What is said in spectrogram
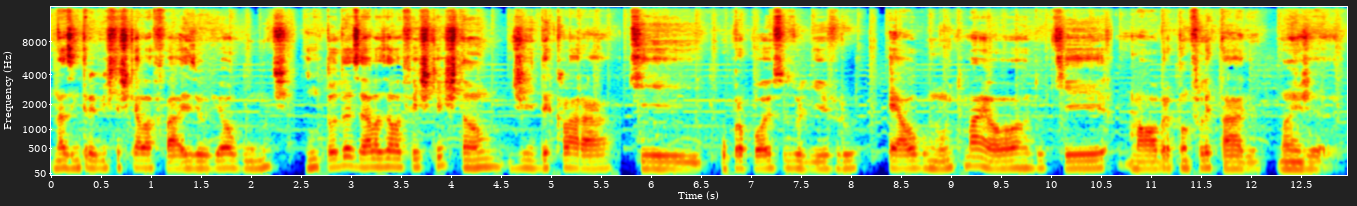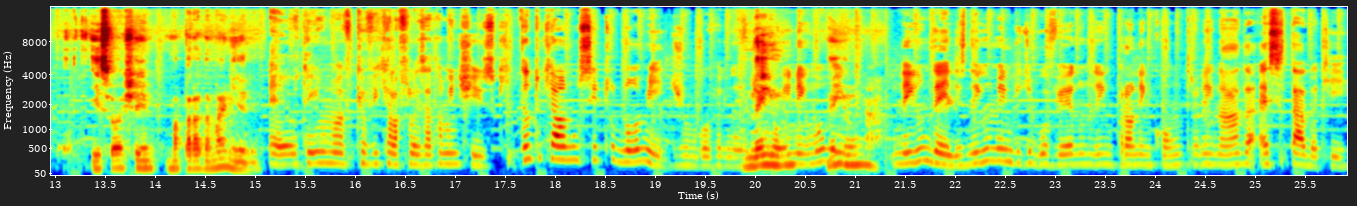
nas entrevistas que ela faz, eu vi algumas, em todas elas ela fez questão de declarar que o propósito do livro é algo muito maior do que uma obra panfletária. Manja, isso eu achei uma parada maneira. É, eu tenho uma que eu vi que ela falou exatamente isso. Que, tanto que ela não cita o nome de um governante. Nenhum. Em nenhum momento. Nenhum. nenhum deles, nenhum membro do governo, nem pró nem contra, nem nada, é citado aqui.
